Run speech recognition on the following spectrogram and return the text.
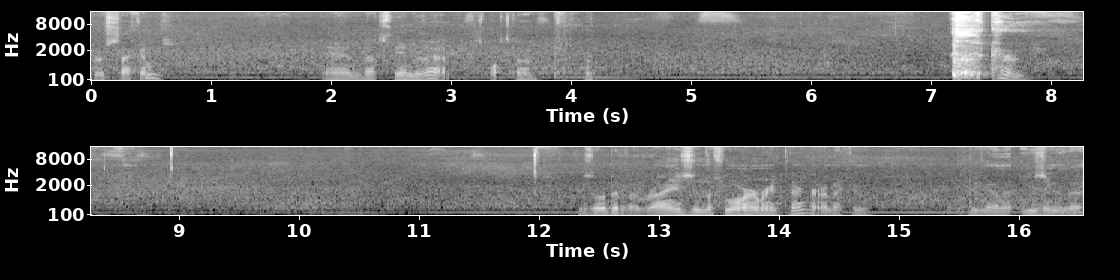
per second. And that's the end of that. Spot's gone. There's a little bit of a rise in the floor right there, and I can, using the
